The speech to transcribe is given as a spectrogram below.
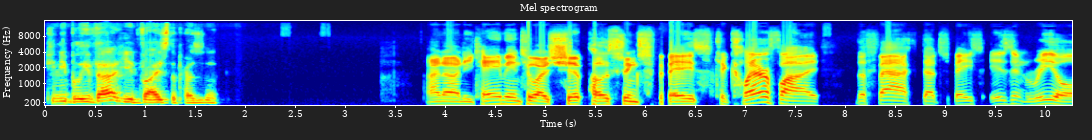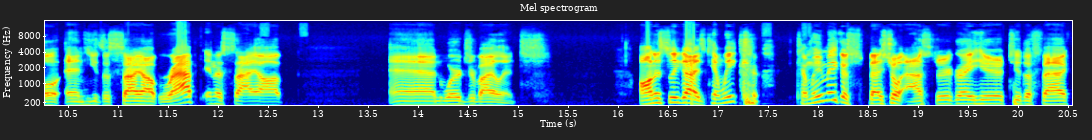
Can you believe that? He advised the president. I know, and he came into our ship posting space to clarify the fact that space isn't real and he's a psyop wrapped in a psyop and words are violence. Honestly, guys, can we can we make a special asterisk right here to the fact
